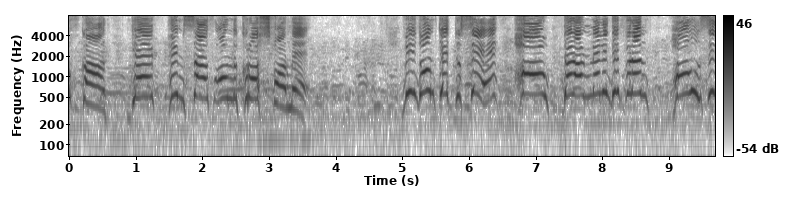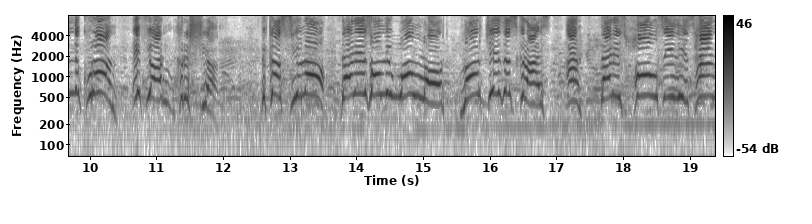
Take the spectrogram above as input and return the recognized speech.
of God gave Himself on the cross for me we don't get to see how there are many different holes in the Quran if you are Christian. Because you know there is only one Lord, Lord Jesus Christ, and there is holes in his hand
